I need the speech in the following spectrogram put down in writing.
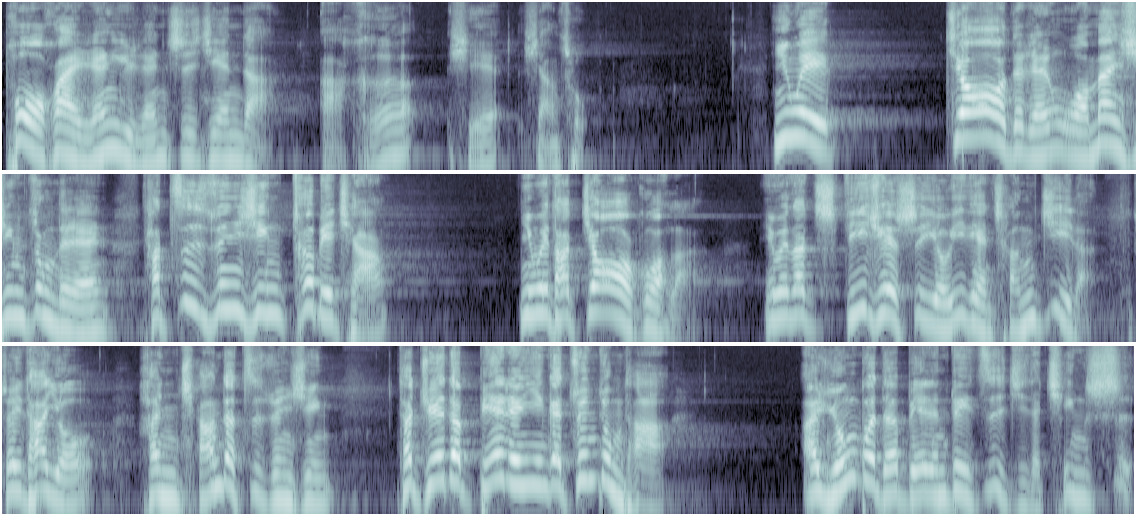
破坏人与人之间的啊和谐相处，因为骄傲的人，我慢心重的人，他自尊心特别强，因为他骄傲过了。因为他的确是有一点成绩的，所以他有很强的自尊心，他觉得别人应该尊重他，而容不得别人对自己的轻视。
